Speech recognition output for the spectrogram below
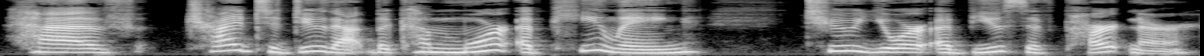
have tried to do that, become more appealing to your abusive partner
